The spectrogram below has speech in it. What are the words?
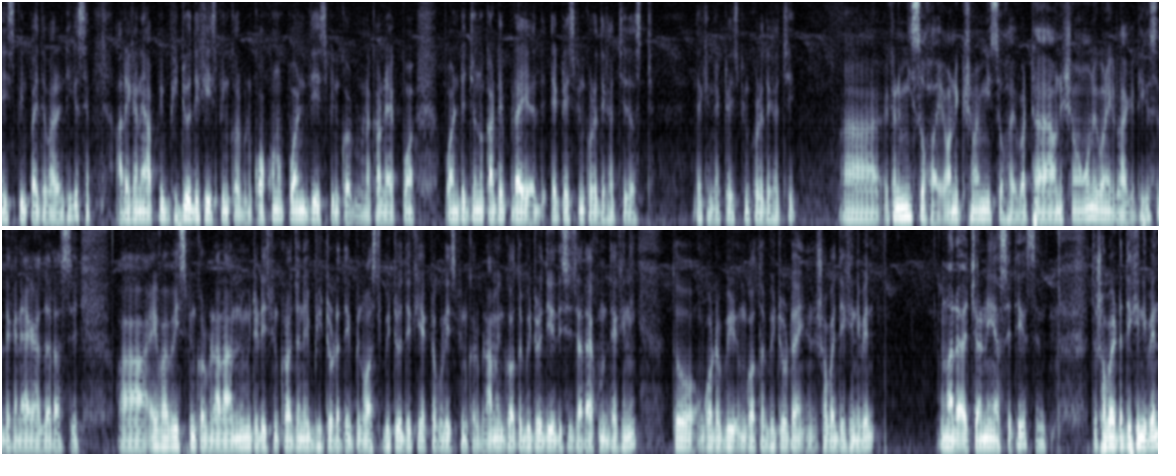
এই স্পিন পাইতে পারেন, ঠিক আছে? আর এখানে আপনি ভিডিও দেখে স্পিন করবেন কখনও পয়েন্ট দিয়ে স্পিন করবেন না, কারণ এক পয়েন্টের জন্য কাটে প্রায়, একটা স্পিন করে দেখাচ্ছি জাস্ট দেখেন, একটা স্পিন করে দেখাচ্ছি। এখানে মিসও হয়, অনেক সময় মিসও হয় বাট অনেক সময় অনেক অনেক লাগে, ঠিক আছে? দেখেন এক হাজার আছে এভাবে স্পিন করবেন আর আনলিমিটেড স্পিন করার জন্য এই ভিডিওটা দেখবেন। ওয়াস্ট ভিডিও দেখি একটা করে স্পিন করবেন। আমি গত ভিডিও দিয়ে দিছি, যারা এখন দেখেনি, তো গত গত ভিডিওটা সবাই দেখে নেবেন। আমার চ্যানেল আছে, ঠিক আছে? তো সবাই এটা দেখে নেবেন,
